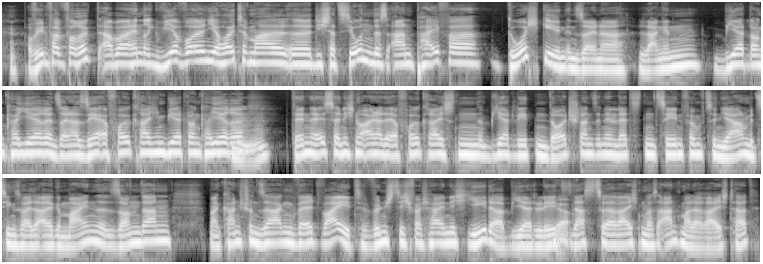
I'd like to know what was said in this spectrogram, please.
Auf jeden Fall verrückt, aber Hendrik, wir wollen hier heute mal äh, die Stationen des Arne Pfeiffer durchgehen in seiner langen Biathlon-Karriere, in seiner sehr erfolgreichen Biathlon-Karriere. Mhm. Denn er ist ja nicht nur einer der erfolgreichsten Biathleten Deutschlands in den letzten 10, 15 Jahren, beziehungsweise allgemein, sondern man kann schon sagen, weltweit wünscht sich wahrscheinlich jeder Biathlet, Ja. das zu erreichen, was Arndt mal erreicht hat.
